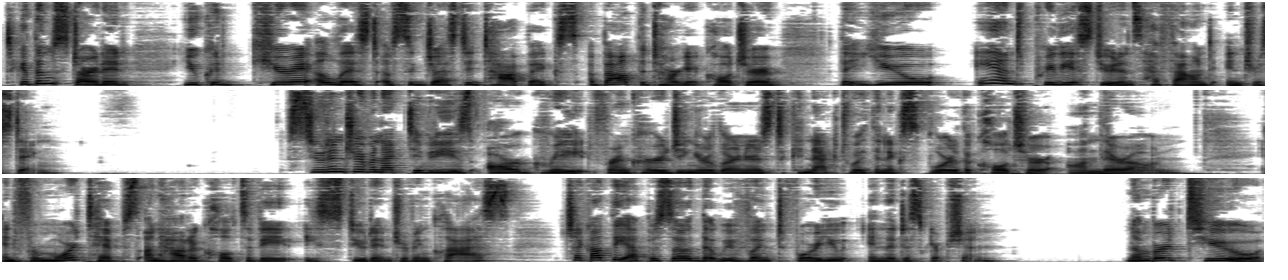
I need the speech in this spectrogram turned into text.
To get them started, you could curate a list of suggested topics about the target culture that you and previous students have found interesting. Student driven activities are great for encouraging your learners to connect with and explore the culture on their own. And for more tips on how to cultivate a student driven class, check out the episode that we've linked for you in the description. Number two,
